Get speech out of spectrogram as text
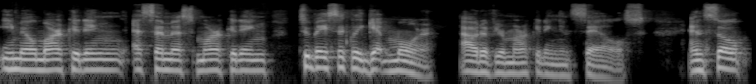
email marketing, SMS marketing to basically get more out of your marketing and sales. And so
